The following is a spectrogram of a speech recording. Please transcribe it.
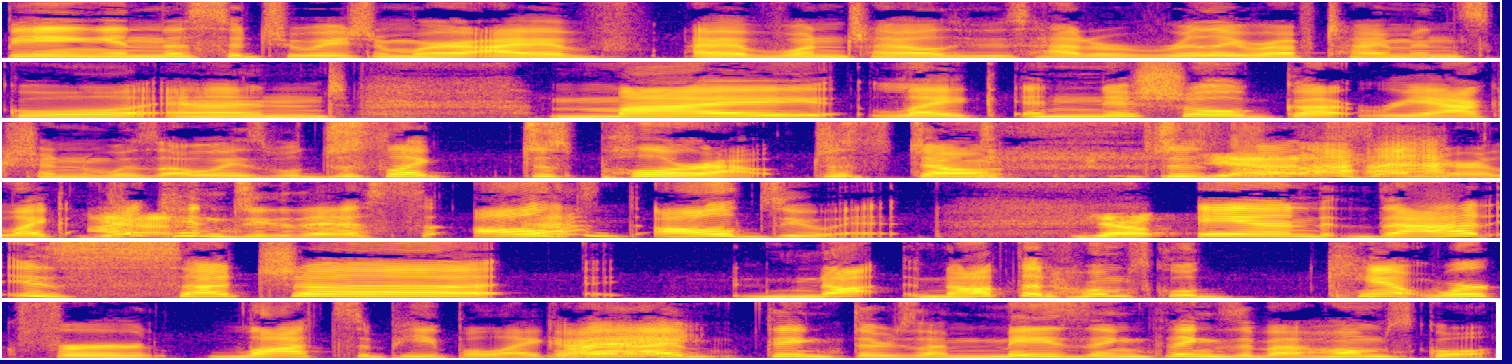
being in this situation where I have I have one child who's had a really rough time in school and my like initial gut reaction was always, well, just like just pull her out. Just don't just Yes. don't send her. Like I can do this. I'll Yeah. I'll do it. Yep. And that is such a not not that homeschool can't work for lots of people. Like I, I think there's amazing things about homeschool.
